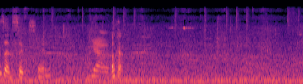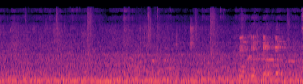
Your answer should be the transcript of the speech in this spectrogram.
ends at 6, right? Yeah. Okay.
